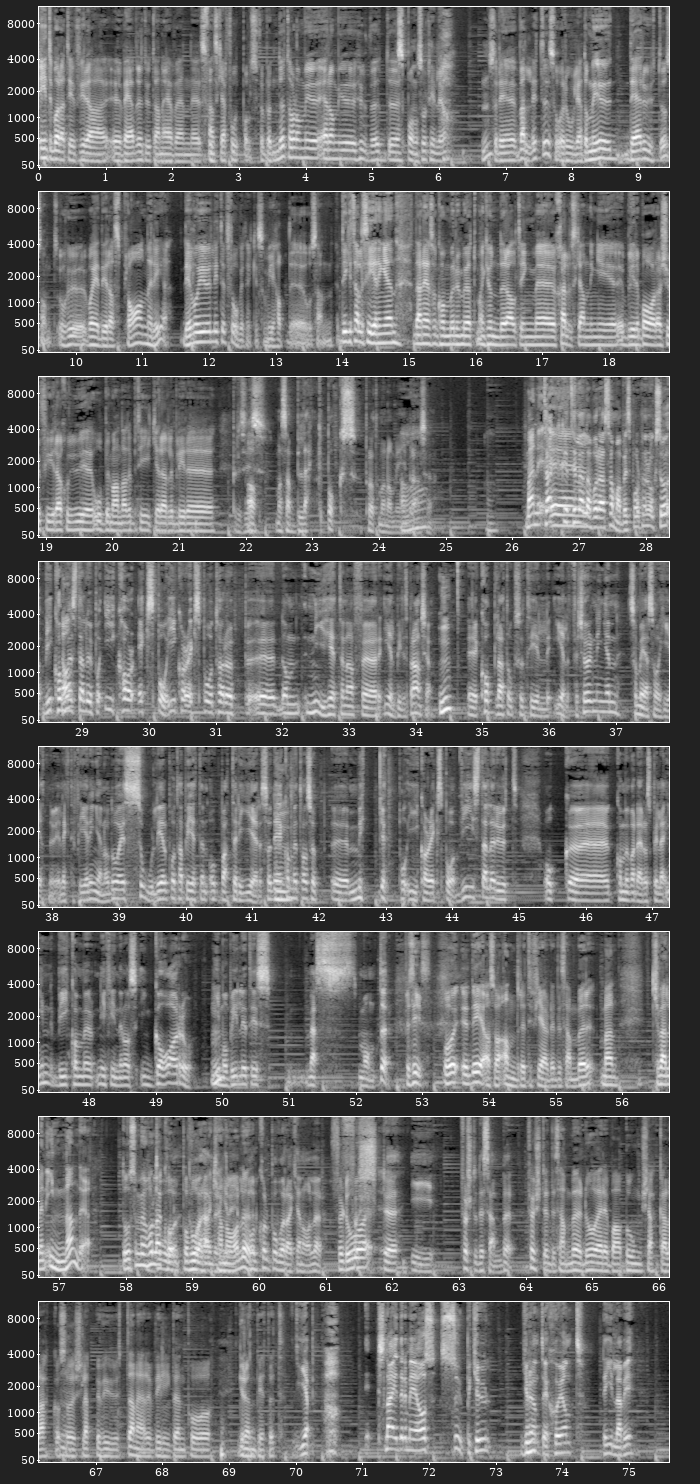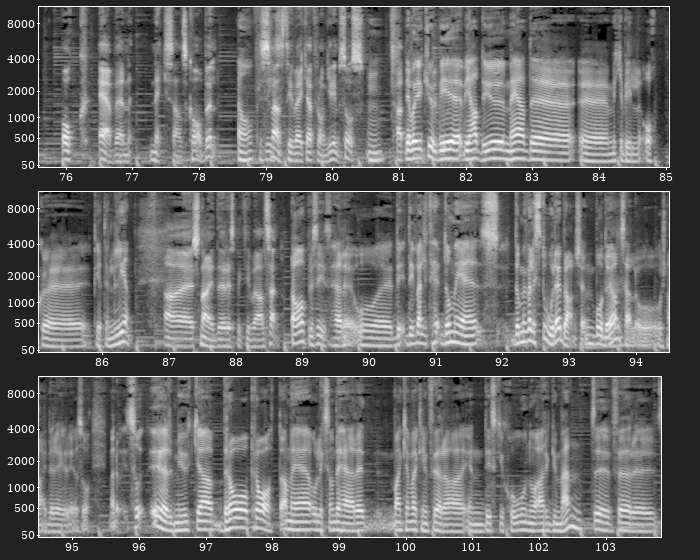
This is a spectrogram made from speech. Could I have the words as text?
Inte bara TV4-vädret utan även eh, Svenska fotbollsförbundet har de ju, är de ju huvud... eh, Sponsor till ja. Så det är väldigt så roliga. De är ju där ute och sånt. Och hur, vad är deras plan med det? Det var ju lite frågetecken som vi hade och sen digitaliseringen, den är som kommer, hur möter man kunder, allting med självskanning. Blir det bara 24-7 obemannade butiker eller blir det... Precis. Massa blackbox pratar man om i Ja. branschen. Men, Tack eh, till alla våra samarbetspartner också. Vi kommer Ja. ställa ut på E-car Expo. E-car Expo tar upp eh, de nyheterna för elbilsbranschen. Mm. Eh, kopplat också till elförsörjningen som är så het nu, elektrifieringen. Och då är solel på tapeten och batterier. Så det Mm. kommer tas upp eh, mycket på E-car Expo. Vi ställer ut och eh, kommer vara där och spela in. Vi kommer, ni finner oss i Garo, Mm. i Mobilitys mässmonter. Precis. Och det är alltså 2 till 4 december. Men kvällen innan det, då ska man hålla Då- koll på våra grejer. kanaler. Håll koll på våra kanaler. För då- Första i första december. Första december, då är det bara boom shakalak och så Mm. släpper vi ut den här vilden på grönbetet. Japp. Schneider är med oss. Superkul. Grönt är skönt. Det gillar vi. Och även Nexans kabel. Ja, precis. Svensktillverkad från Grimsås. Ja, Det var ju kul. Vi, vi hade ju med eh, eh, Micke Bill och eh, Peter Nylén. eh, Schneider respektive Ahlsell. Ja, precis. Här, och eh, det, det är väldigt, de, är, de är väldigt stora i branschen. Både Ahlsell och, och Schneider är ju det. och Så. Men så ödmjuka, bra att prata med och liksom det här. Man kan verkligen föra en diskussion och argument för,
